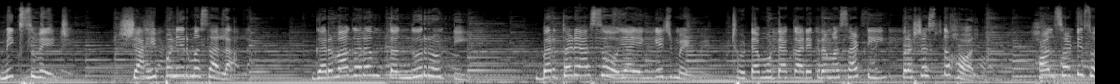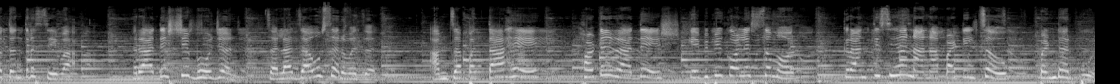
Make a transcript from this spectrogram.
mix वेज शाही पनीर मसाला गरमागरम तंदूर रोटी बर्थडे असो या एंगेजमेंट छोट्या मोठ्या कार्यक्रमासाठी प्रशस्त हॉल. हॉलसाठी स्वतंत्र सेवा. राधेशचे भोजन चला जाऊ सर्वजण. आमचा पत्ता आहे हॉटेल राधेश केबीपी कॉलेज समोर क्रांतिसिंह नाना पाटील चौक पंढरपूर.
